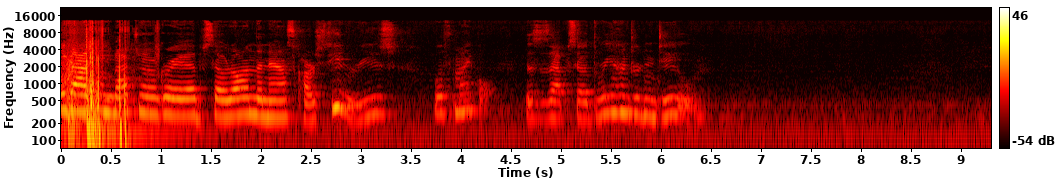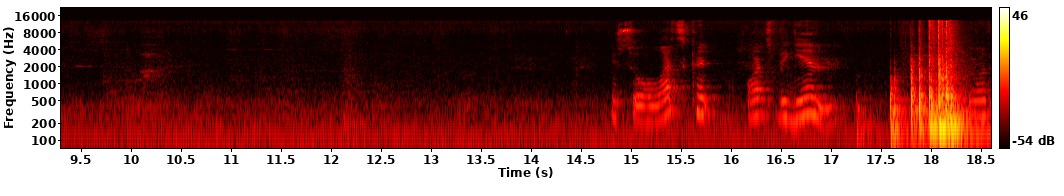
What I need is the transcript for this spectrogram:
Hey guys, welcome back to a great episode on the NASCAR series with Michael. This is episode 302. So let's con- let's begin with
